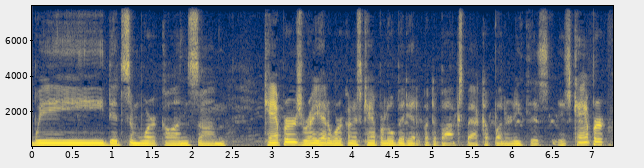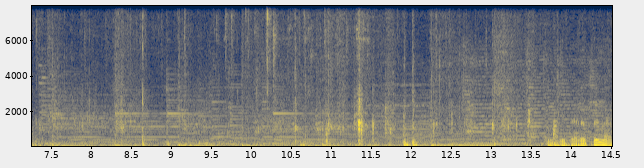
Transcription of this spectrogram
We did some work on some campers. Ray had to work on his camper a little bit. He had to put the box back up underneath his, his camper. Get that up in there.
